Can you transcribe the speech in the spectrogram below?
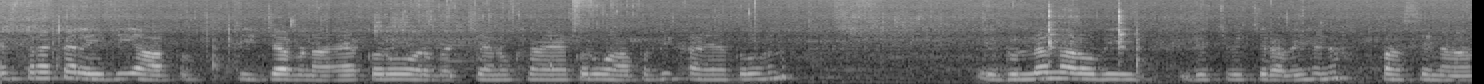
ਇਸ ਤਰ੍ਹਾਂ ਘਰੇ ਜੀ ਆਪ ਚੀਜ਼ਾਂ ਬਣਾਇਆ ਕਰੋ ਔਰ ਬੱਚਿਆਂ ਨੂੰ ਖਿਲਾਇਆ ਕਰੋ, ਆਪ ਵੀ ਖਾਇਆ ਕਰੋ, ਹਨਾ? ਇਹ ਡੁੱਲਣ ਨਾਲੋਂ ਵੀ ਵਿੱਚ ਵਿੱਚ ਰਵੇ, ਹਨਾ? ਪਾਸੇ ਨਾ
